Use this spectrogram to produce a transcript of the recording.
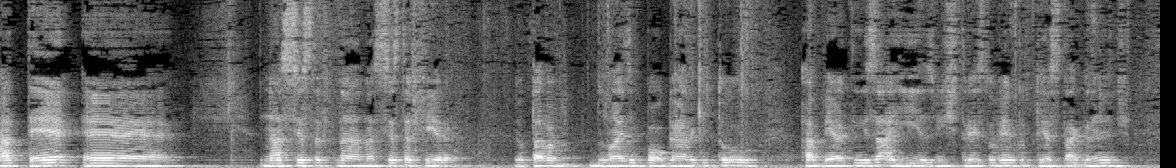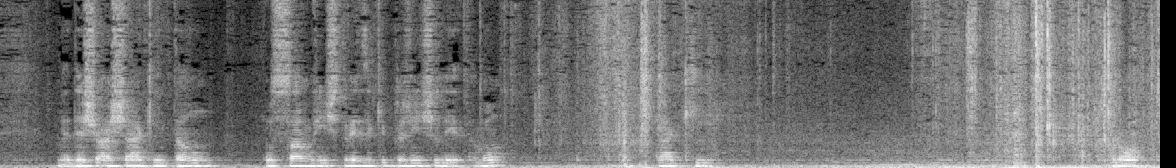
até é, na sexta-feira. Na, na sexta eu estava mais empolgado aqui, estou aberto em Isaías 23, estou vendo que o texto está grande. Mas deixa eu achar aqui então o Salmo 23 aqui para a gente ler, tá bom? Está aqui. Pronto.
